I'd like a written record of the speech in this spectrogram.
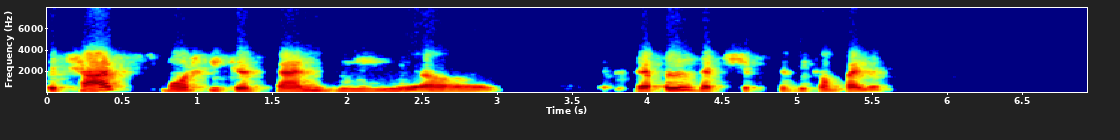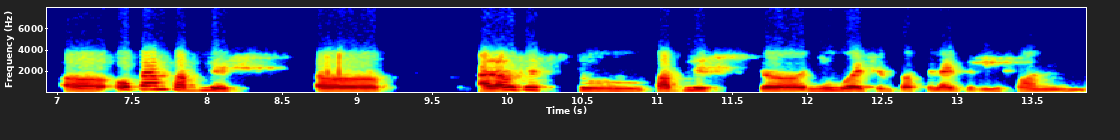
which has more features than the REPL that ships with the compiler. OPAM publish allows us to publish the new versions of the libraries on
